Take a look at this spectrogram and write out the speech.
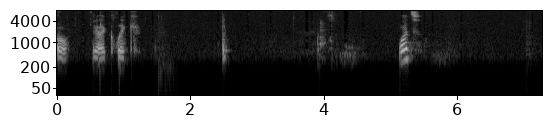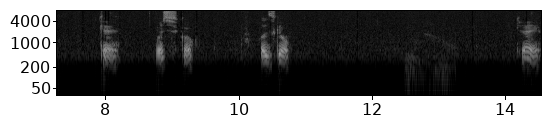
Oh, I gotta click. What? Okay, let's go. Let's go. Okay.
